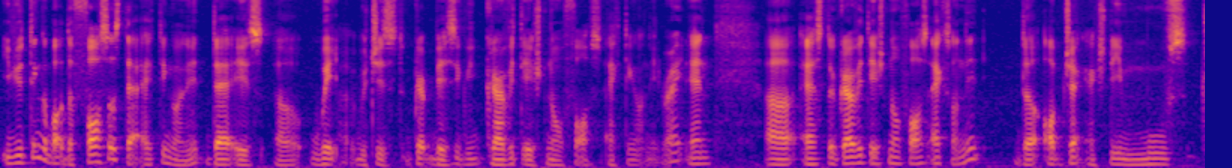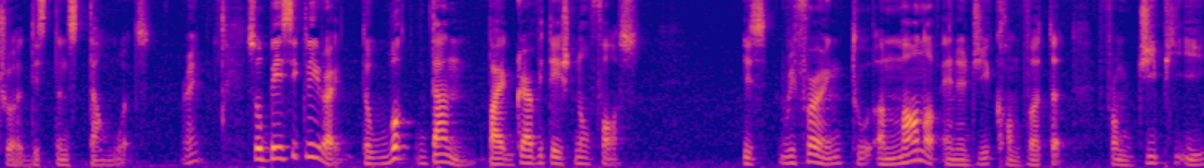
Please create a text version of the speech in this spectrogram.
if you think about the forces that are acting on it, there is a weight, which is basically gravitational force acting on it, right? And uh, as the gravitational force acts on it, the object actually moves through a distance downwards, right? So basically, right, the work done by gravitational force is referring to amount of energy converted from GPE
